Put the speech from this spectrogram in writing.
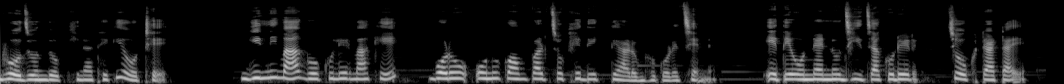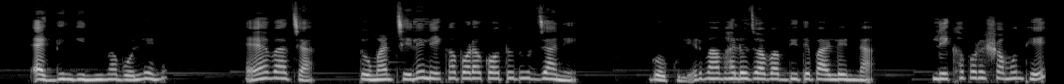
ভোজন দক্ষিণা থেকে ওঠে। গিন্নিমা গোকুলের মাকে বড় অনুকম্পার চোখে দেখতে আরম্ভ করেছেন। এতে অন্যান্য ঝি চাকরের চোখ টাটায়। একদিন গিন্নিমা বললেন হ্যাঁ বাচ্চা তোমার ছেলে লেখাপড়া কত দূর জানে? গোকুলের মা ভালো জবাব দিতে পারলেন না। লেখাপড়া সম্বন্ধে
